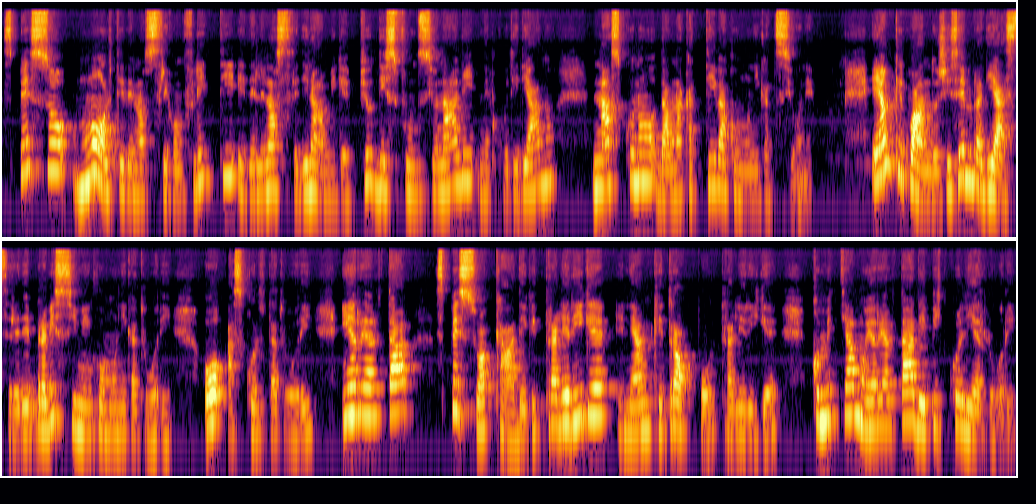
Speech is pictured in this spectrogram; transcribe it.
Spesso molti dei nostri conflitti e delle nostre dinamiche più disfunzionali nel quotidiano nascono da una cattiva comunicazione. E anche quando ci sembra di essere dei bravissimi comunicatori o ascoltatori, in realtà Spesso accade che tra le righe, e neanche troppo tra le righe, commettiamo in realtà dei piccoli errori,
